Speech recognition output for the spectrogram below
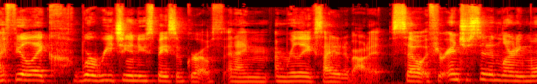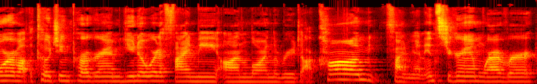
I feel like we're reaching a new space of growth and I'm I'm really excited about it. So if you're interested in learning more about the coaching program, you know where to find me on laurenlarue.com, find me on Instagram, wherever.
